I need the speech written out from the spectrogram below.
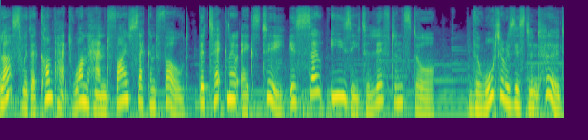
Plus, with a compact one-hand 5-second fold, the Techno XT is so easy to lift and store. The water-resistant hood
